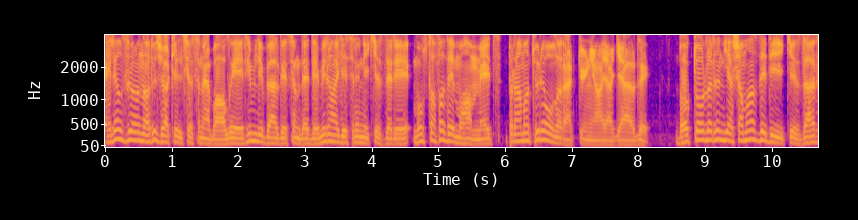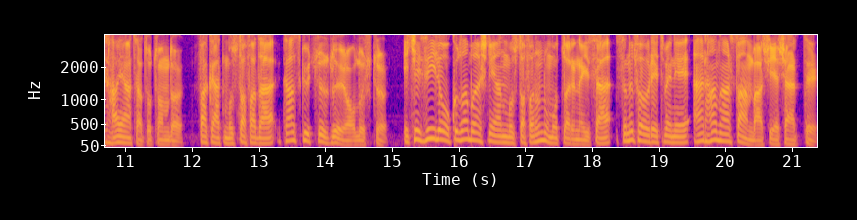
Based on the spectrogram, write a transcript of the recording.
Elazığ'ın Arıcak ilçesine bağlı Erimli beldesinde Demir ailesinin ikizleri Mustafa ve Muhammed prematüre olarak dünyaya geldi. Doktorların yaşamaz dediği ikizler hayata tutundu. Fakat Mustafa'da kas güçsüzlüğü oluştu. İkiziyle okula başlayan Mustafa'nın umutlarını ise sınıf öğretmeni Erhan Arslanbaş yeşertti.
